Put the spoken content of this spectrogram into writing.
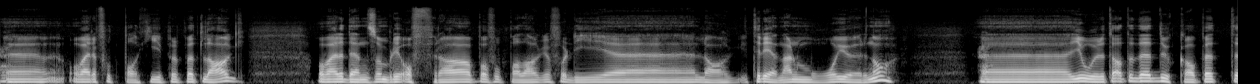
Eh, å være fotballkeeper på et lag. Å være den som blir ofra på fotballaget fordi eh, lag, treneren må gjøre noe. Eh, gjorde til at det dukka opp et,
